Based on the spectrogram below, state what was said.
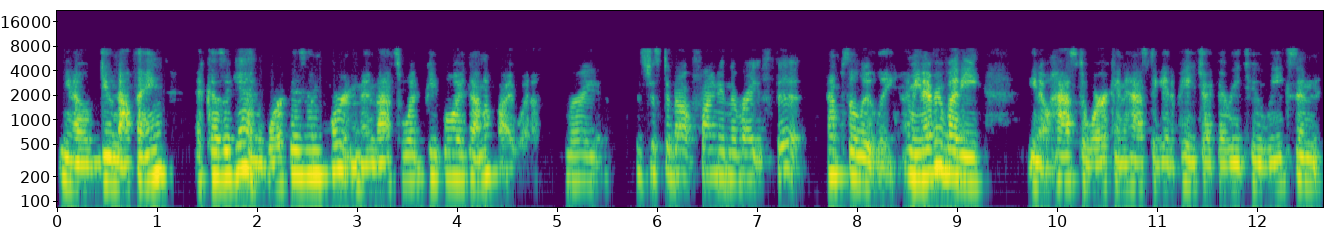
you know, do nothing because again, work is important and that's what people identify with. Right. It's just about finding the right fit. Absolutely. I mean, everybody, you know, has to work and has to get a paycheck every two weeks. And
